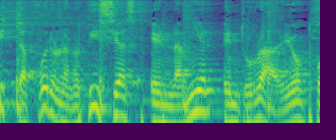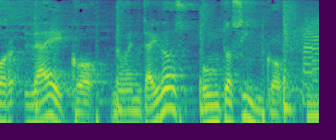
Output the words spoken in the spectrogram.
Estas fueron las noticias en La Miel en tu radio por la ECO 92.5.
